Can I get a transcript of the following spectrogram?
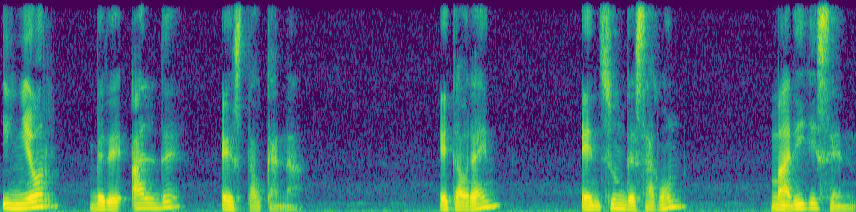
Inor bere alde ez daukana. Eta orain, entzun dezagun, mari gizen.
